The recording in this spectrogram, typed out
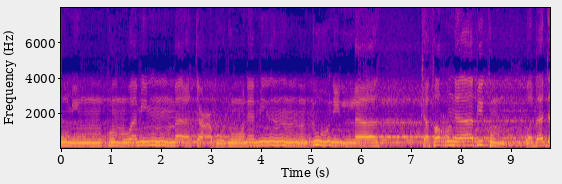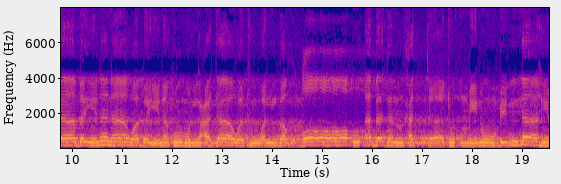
منكم ومما تعبدون من دون الله كفرنا بكم وبدا بيننا وبينكم العداوة والبغضاء أبدا حتى تؤمنوا بالله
